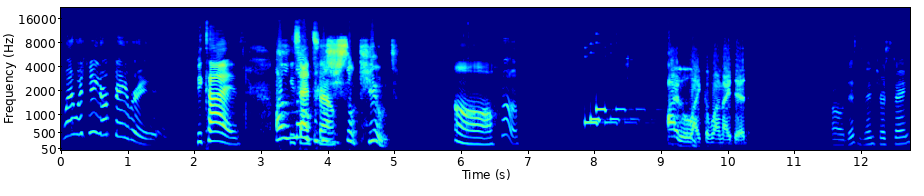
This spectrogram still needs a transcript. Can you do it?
When was she your favorite? Because I don't he know said because so. she's so cute. Oh, Huh. I like the one I did. Oh, this is interesting.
